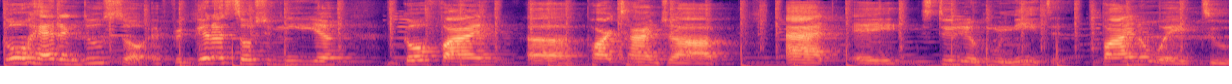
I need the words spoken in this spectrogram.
go ahead and do so. If you're good at social media, go find a part-time job at a studio who needs it. Find a way to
